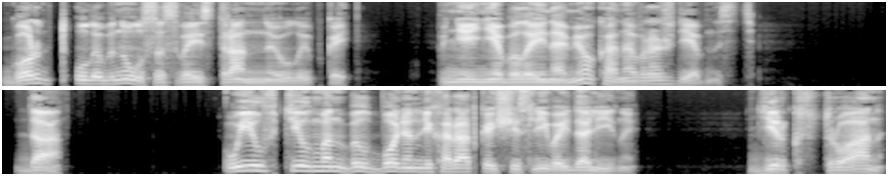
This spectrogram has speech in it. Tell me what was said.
Горд улыбнулся своей странной улыбкой. В ней не было и намека на враждебность. Да. Уилф Тилман был болен лихорадкой счастливой долины. Дирк Струан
